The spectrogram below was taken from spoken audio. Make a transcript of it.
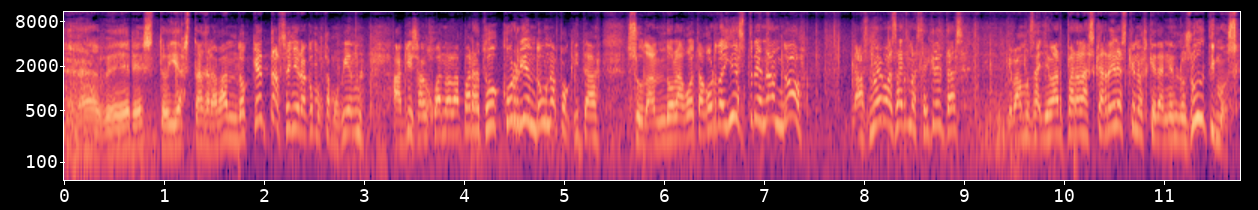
A ver, esto ya está grabando. ¿Qué tal, señora? ¿Cómo estamos? Bien. Aquí San Juan al aparato, corriendo una poquita, sudando la gota gorda y estrenando las nuevas armas secretas que vamos a llevar para las carreras que nos quedan en los últimos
